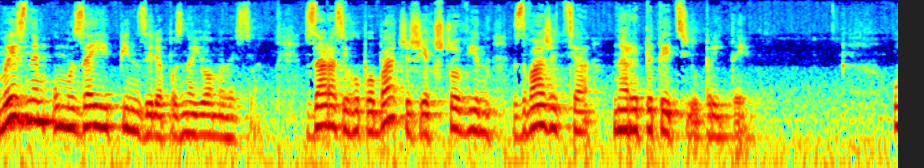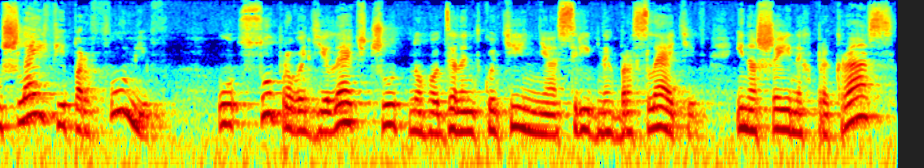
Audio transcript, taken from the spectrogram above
Ми з ним у музеї Пінзеля познайомилися. Зараз його побачиш, якщо він зважиться на репетицію прийти. У шлейфі парфумів, у супроводі ледь чутного дзеленькотіння срібних браслетів і нашийних прикрас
